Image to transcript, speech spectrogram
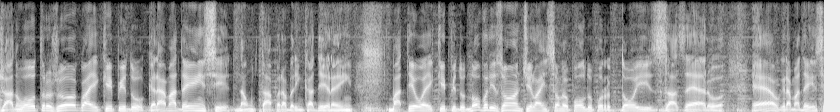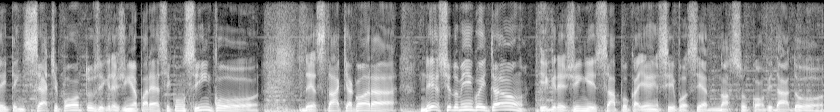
Já no outro jogo, a equipe do Gramadense não tá para brincadeira, hein? Bateu a equipe do Novo Horizonte lá em São Leopoldo por 2 a 0. É, o Gramadense aí tem sete pontos, Igrejinha aparece com cinco. Destaque agora, neste domingo então, Igrejinha e Sapucaí você é nosso convidado.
